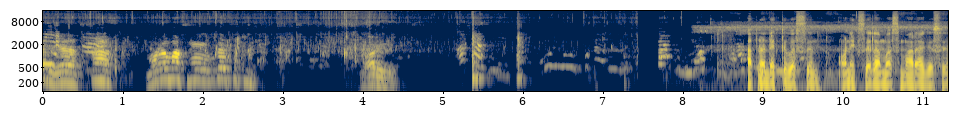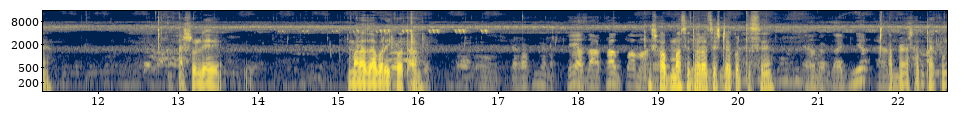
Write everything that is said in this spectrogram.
হয়ে হ্যাঁ মরা মাছ নেই উঠেছে কি ধরে আপনারা দেখতে পাচ্ছেন অনেক চেলা মাছ মারা গেছে। আসলে মারা যাবারই কথা। সব মাছই ধরার চেষ্টা করতেছে। আপনারা সাথে থাকুন,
